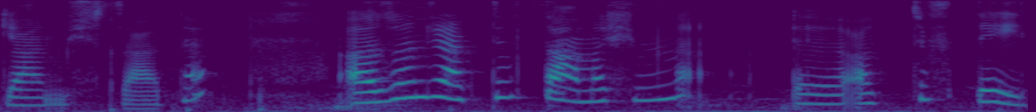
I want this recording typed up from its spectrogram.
gelmiş zaten. Az önce aktifti ama şimdi e, aktif değil.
